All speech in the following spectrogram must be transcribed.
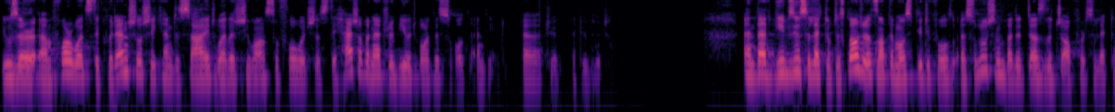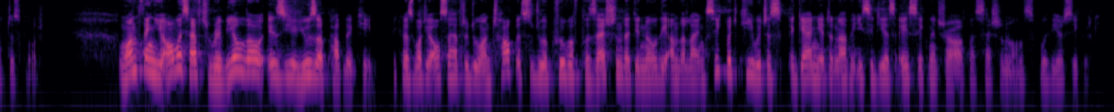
user um, forwards the credential, she can decide whether she wants to forward just the hash of an attribute or the salt and the uh, attribute. And that gives you selective disclosure. It's not the most beautiful uh, solution, but it does the job for selective disclosure. One thing you always have to reveal, though, is your user public key, because what you also have to do on top is to do a proof of possession that you know the underlying secret key, which is, again, yet another ECDSA signature of possession with your secret key.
